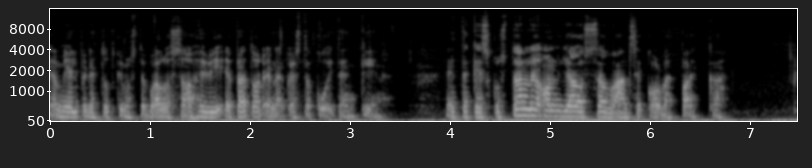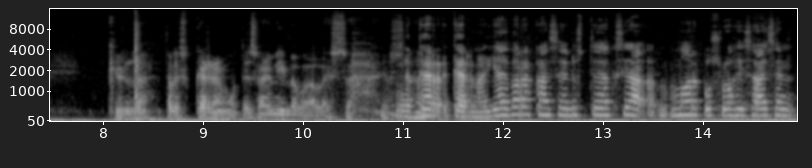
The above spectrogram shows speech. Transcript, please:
ja mielipidetutkimusten valossa on hyvin epätodennäköistä kuitenkin että keskustalle on jaossa vain se kolme paikkaa. Kyllä. Paljon Kärnä muuten sai viime vaaleissa? Jos no, Kär, Kärnä jäi varakansanedustajaksi ja Markus Lohi sai sen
